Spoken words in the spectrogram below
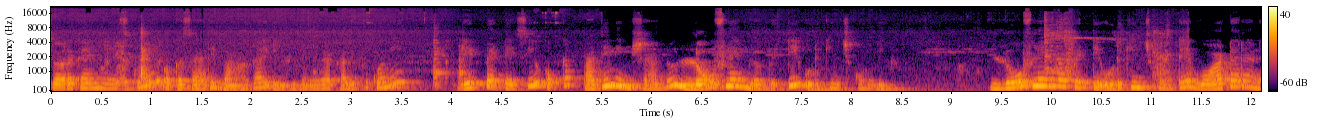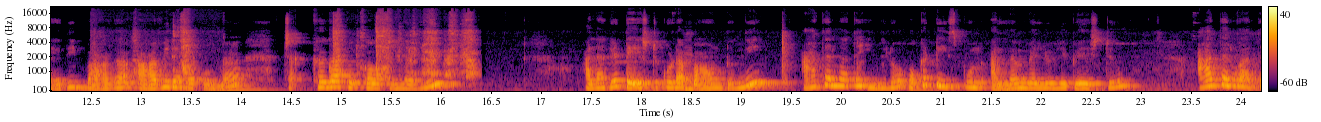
సోరకాయని వేసుకొని ఒకసారి బాగా ఈ విధంగా కలుపుకొని లిడ్ పెట్టేసి ఒక పది నిమిషాలు లో ఫ్లేమ్లో పెట్టి ఉడికించుకోండి. లో ఫ్లేమ్లో పెట్టి ఉడికించుకుంటే వాటర్ అనేది బాగా ఆవిరవ్వకుండా చక్కగా కుక్ అవుతుందండి. అలాగే టేస్ట్ కూడా బాగుంటుంది. ఆ తర్వాత ఇందులో ఒక టీ స్పూన్ అల్లం వెల్లుల్లి పేస్ట్. ఆ తర్వాత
